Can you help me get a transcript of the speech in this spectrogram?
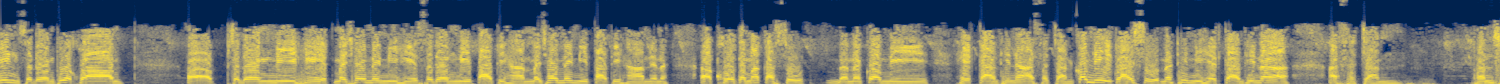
ยิ่ง แสดงเพื่อความแสดงมีเหตุไม่ใช่ไม่มีเหตุ แสดงมีปาฏิหาริย์ไม่ใช่ไม่มีปาฏิหาริย์เนี่ยนะโคตมกัสสูตรดังนั้นก็มีเหตุการณ์ที่น่าอัศจรรย์ ก็มีอีกหลายสูตรนะที่มีเหตุการณ์ที่น่าอัศจรรย์ พันแส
